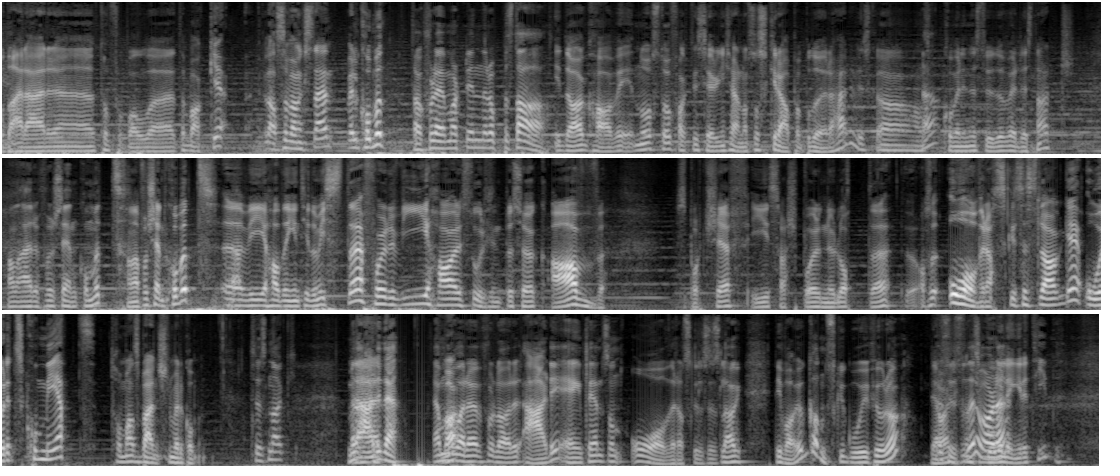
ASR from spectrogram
Og der er uh, toppfotball uh, tilbake. Lasse Wangstein, velkommen! Takk for det, Martin Roppestad. I dag har vi Nå står faktisk Jørgen Kjernås og skraper på døra her. Vi skal, han Ja. kommer inn i studio veldig snart. Han er for senkommet. Han er for sent kommet. Eh, vi hadde ingen tid å miste, for vi har storfint besøk av sportssjef i Sarpsborg 08. Altså overraskelseslaget. Årets komet. Thomas Berntsen, velkommen. Tusen takk. Men Det er- er de det? Jeg må Hva? bare forklare. Er de egentlig en sånn overraskelseslag? De var jo ganske gode i fjor òg. Det har Jeg vært ganske var det. lengre tid.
